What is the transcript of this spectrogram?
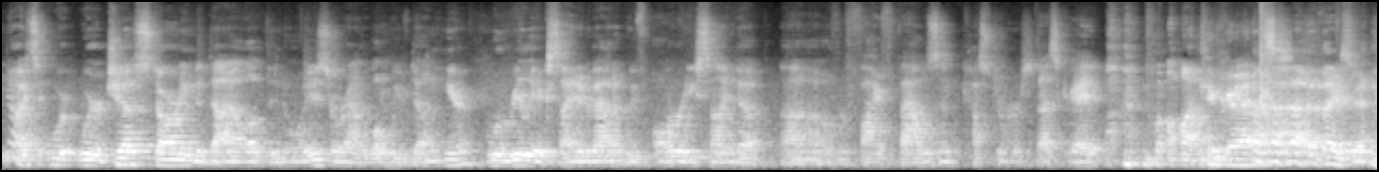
you know, it's, we're, we're just starting to dial up the noise around what we've done here. We're really excited about it. We've already signed up uh, over 5,000 customers. That's great. on, Congrats. Thanks, man.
